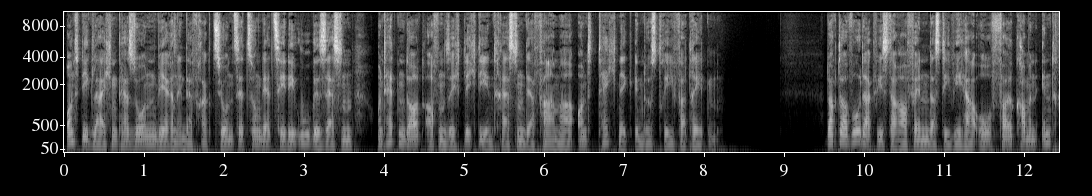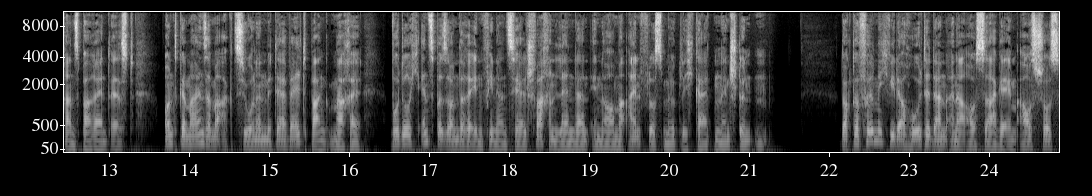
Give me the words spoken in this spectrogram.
Und die gleichen Personen wären in der Fraktionssitzung der CDU gesessen und hätten dort offensichtlich die Interessen der Pharma- und Technikindustrie vertreten. Dr. Wodak wies darauf hin, dass die WHO vollkommen intransparent ist und gemeinsame Aktionen mit der Weltbank mache, wodurch insbesondere in finanziell schwachen Ländern enorme Einflussmöglichkeiten entstünden Dr. Füllmich wiederholte dann eine Aussage im Ausschuss,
